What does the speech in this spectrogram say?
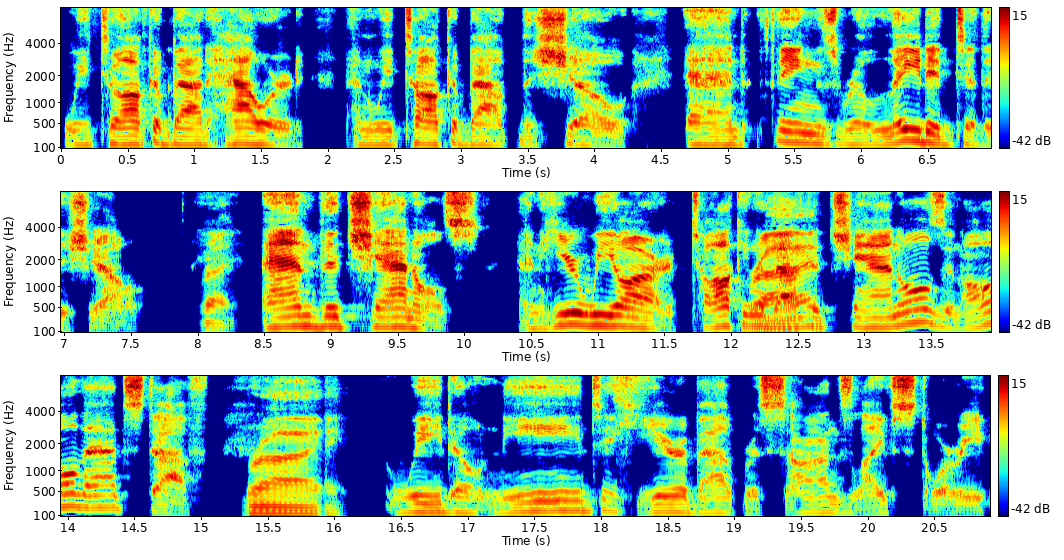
We talk about Howard and we talk about the show and things related to the show. Right. And the channels. And here we are talking right. about the channels and all that stuff. Right. We don't need to hear about Rasan's life story,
